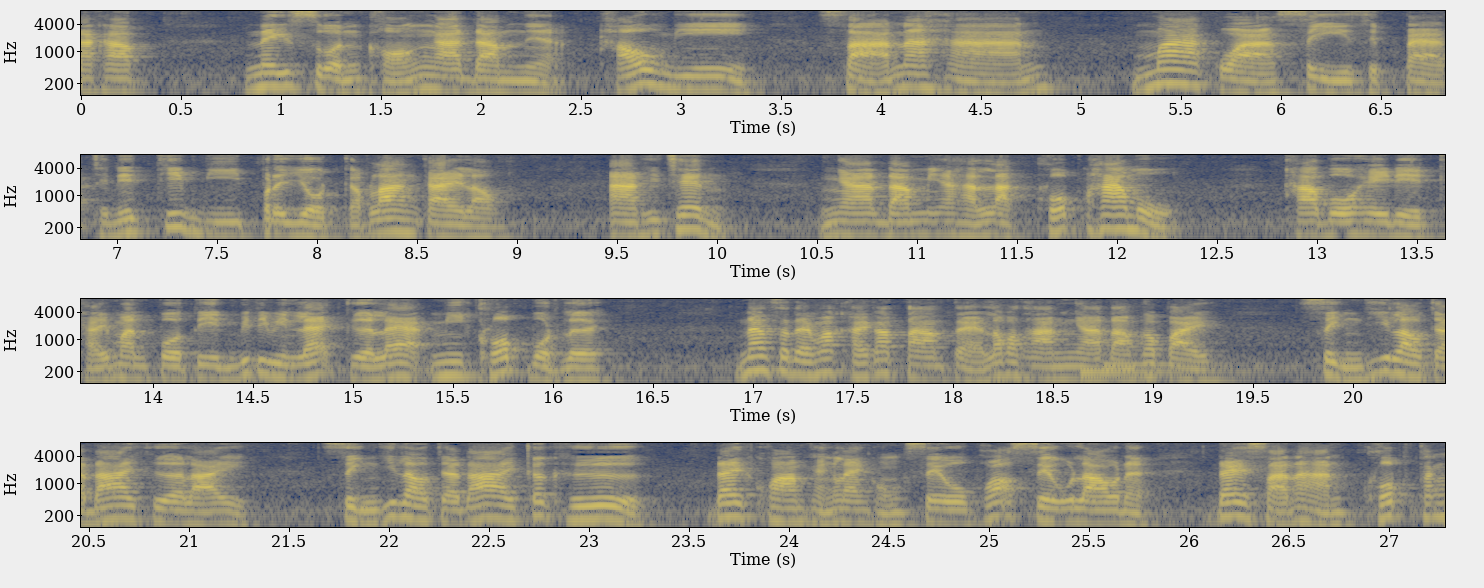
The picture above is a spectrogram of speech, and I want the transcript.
นะครับ ในส่วนของงาดำเนี่ยเขามีสารอาหารมากกว่า 48 ชนิดที่มีประโยชน์กับร่างกายเรา อาทิเช่น งาดำมีอาหารหลักครบ 5 หมู่ คาร์โบไฮเดรตไขมันโปรตีน วิตามินและเกลือแร่มีครบหมดเลย นั่นแสดงว่าใครก็ตามแต่รับประทานงาดำเข้าไป สิ่งที่เราจะได้คืออะไร สิ่งที่เราจะได้ก็คือได้ความแข็งแรงของเซลล์ เพราะเซลล์เราเนี่ยได้สารอาหารครบทั้ง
